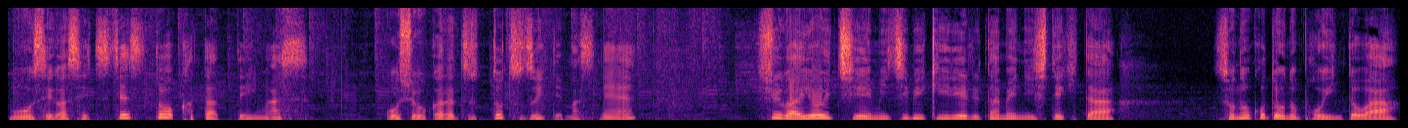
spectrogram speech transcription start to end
モーセが切々と語っています。5章からずっと続いてますね。主が良い知恵導き入れるためにしてきたそのことのポイントは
